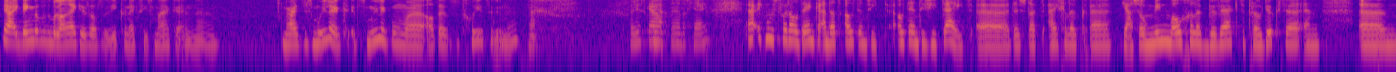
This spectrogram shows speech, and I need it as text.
Ja, ik denk dat het belangrijk is als we die connecties maken. En, maar het is moeilijk. Het is moeilijk om altijd het goede te doen. Hè? Ja. Mariska, ja. wat dacht jij? Ja, ik moest vooral denken aan dat authenticiteit. dus dat eigenlijk ja, zo min mogelijk bewerkte producten en Ehm,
